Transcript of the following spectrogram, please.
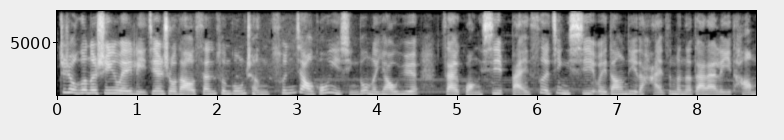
这首歌呢，是因为李健受到三村工程村教公益行动的邀约，在广西百色靖西为当地的孩子们呢带来了一堂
